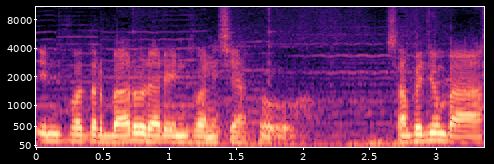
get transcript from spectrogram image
info terbaru dari Indonesiaku sampai jumpa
